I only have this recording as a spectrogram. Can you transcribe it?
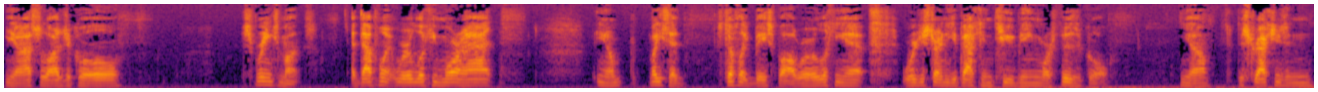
you know, astrological springs months. At that point, we're looking more at, you know, like you said, stuff like baseball. Where we're looking at, we're just trying to get back into being more physical. You know, distractions and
